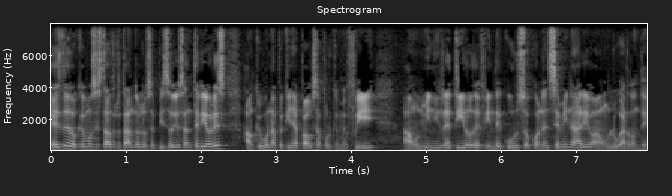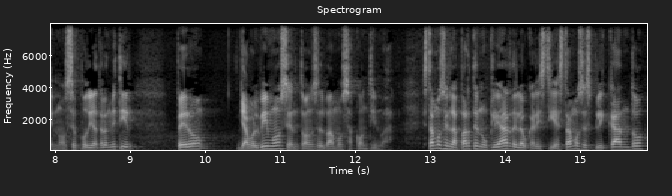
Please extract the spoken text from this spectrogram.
Es de lo que hemos estado tratando en los episodios anteriores, aunque hubo una pequeña pausa porque me fui a un mini retiro de fin de curso con el seminario, a un lugar donde no se podía transmitir, pero ya volvimos, entonces vamos a continuar. Estamos en la parte nuclear de la Eucaristía, estamos explicando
